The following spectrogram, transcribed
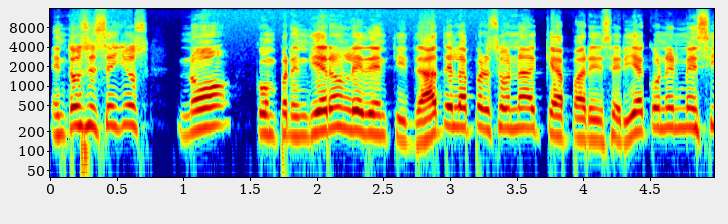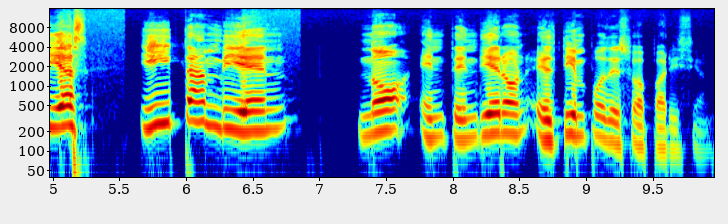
Entonces ellos no comprendieron la identidad de la persona que aparecería con el Mesías y también no entendieron el tiempo de su aparición.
